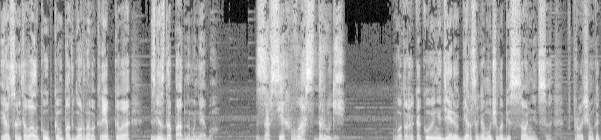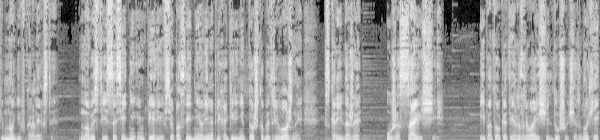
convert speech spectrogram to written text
и отсалютовал кубком подгорного крепкого звездопадному небу. «За всех вас, други!» Вот уже какую неделю герцога мучила бессонница, впрочем, как и многие в королевстве. Новости из соседней империи все последнее время приходили не то чтобы тревожные, скорее даже ужасающие. И поток этой разрывающей душу чернухи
